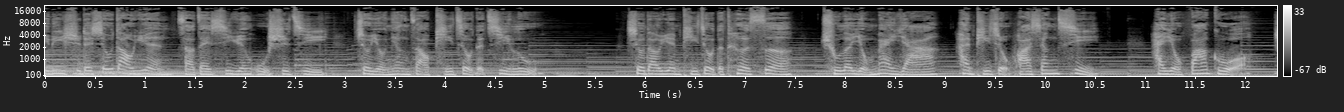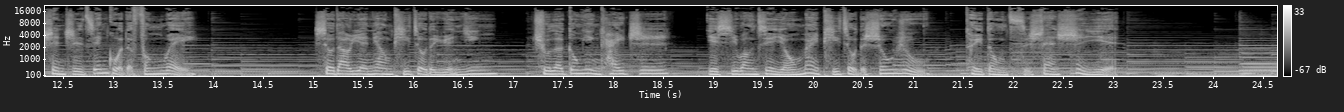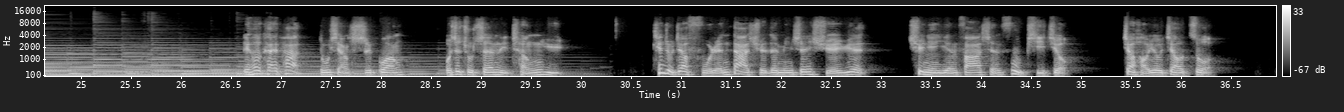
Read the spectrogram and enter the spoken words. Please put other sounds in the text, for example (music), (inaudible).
比利时的修道院早在西元五世纪就有酿造啤酒的记录。修道院啤酒的特色，除了有麦芽和啤酒花香气，还有花果甚至坚果的风味。修道院酿啤酒的原因，除了供应开支，也希望借由卖啤酒的收入，推动慈善事业。联合开帕独享时光。我是主持人李成宇。天主教辅仁大学的民生学院去年研发神父啤酒，叫好又叫座。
